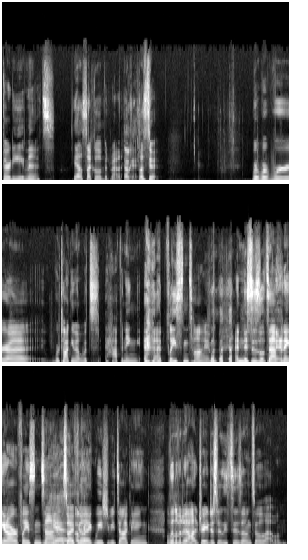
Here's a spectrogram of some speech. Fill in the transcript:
38 minutes. Yeah, let's talk a little bit about it. okay. Let's do it. We're we're we're uh, we're talking about what's happening at place and time, and this is what's happening at our place and time. Yeah, so I feel okay. like we should be talking a little bit about how Trey just released his own solo album.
